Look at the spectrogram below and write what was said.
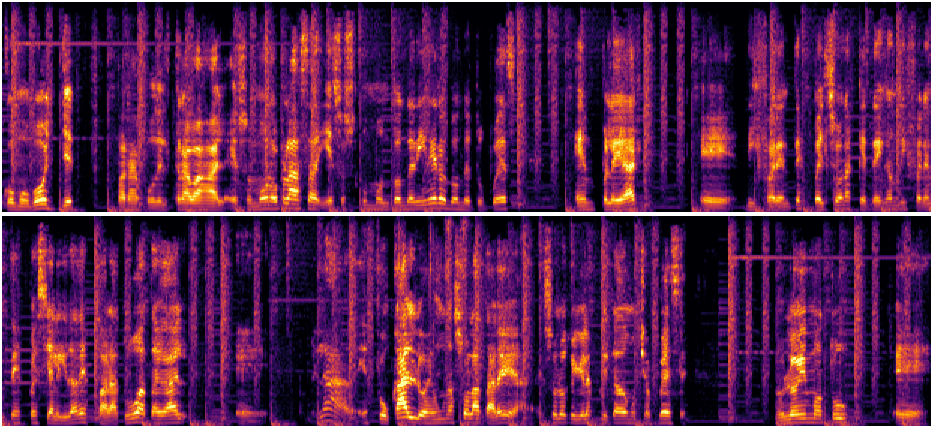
como budget para poder trabajar esos monoplazas y eso es un montón de dinero donde tú puedes emplear eh, diferentes personas que tengan diferentes especialidades para tú atacar, eh, enfocarlos en una sola tarea. Eso es lo que yo le he explicado muchas veces. No es lo mismo tú eh,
